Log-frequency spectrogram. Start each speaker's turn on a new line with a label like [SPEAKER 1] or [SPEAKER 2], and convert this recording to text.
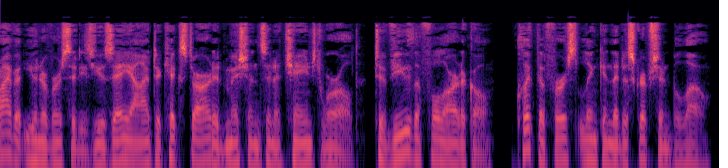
[SPEAKER 1] Private universities use AI to kickstart admissions in a changed world. To view the full article, click the first link in the description below.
